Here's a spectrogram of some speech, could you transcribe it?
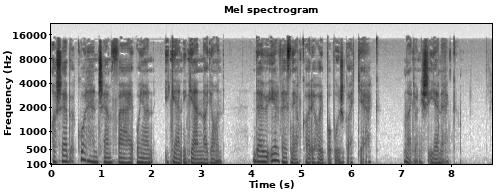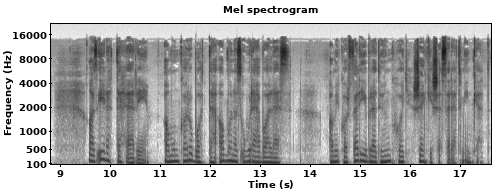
A seb korán sem fáj olyan igen-igen nagyon, de ő élvezni akarja, hogy babusgatják. Nagyon is ilyenek. Az élet teherré, a munka robottá abban az órában lesz, amikor felébredünk, hogy senki se szeret minket.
